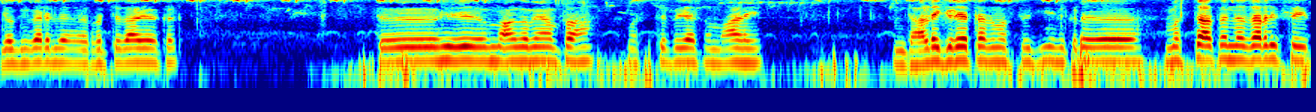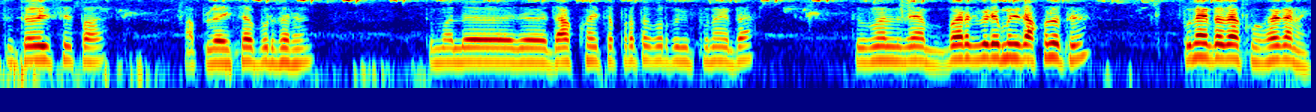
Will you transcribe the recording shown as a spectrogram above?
जॉगिंग करायला रोजच्या जागेकडं. तर हे मागं मॅम पहा मस्तपैकी असं माळ आहे. झाडं गिडं येतात मस्त की इकडं मस्त असा नजारा दिसतंय तू तळ दिसतंय पहा. आपलं इसापूर धरण. तुम्हाला दाखवायचा प्रयत्न करतो मी पुन्हा एकदा. तुम्हाला त्या बऱ्याच व्हिडिओमध्ये दाखवलं होतं. पुन्हा एकदा दाखवू आहे का नाही?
